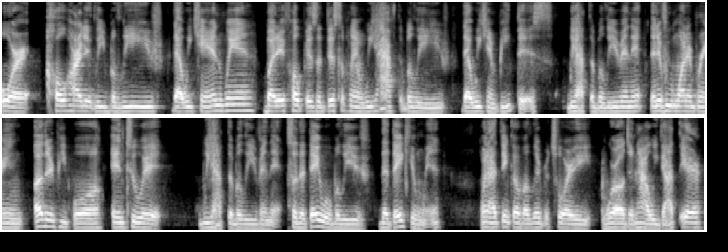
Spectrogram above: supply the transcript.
or wholeheartedly believe that we can win. But if hope is a discipline, we have to believe that we can beat this. We have to believe in it. And if we want to bring other people into it, we have to believe in it so that they will believe that they can win when I think of a liberatory world and how we got there,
